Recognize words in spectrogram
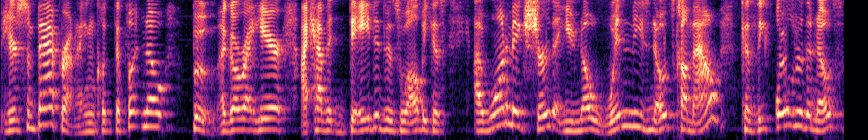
here's some background. I can click the footnote, boom, I go right here. I have it dated as well because I want to make sure that you know when these notes come out because the older the notes,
